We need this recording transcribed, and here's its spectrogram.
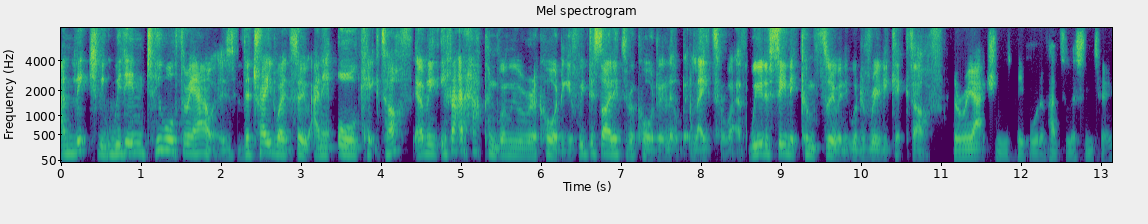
and literally within two or three hours, the trade went through and it all kicked off. I mean, if that had happened when we were recording, if we decided to record a little bit later or whatever, we would have seen it come through and it would have really kicked off. The reactions people would have had to listen to.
